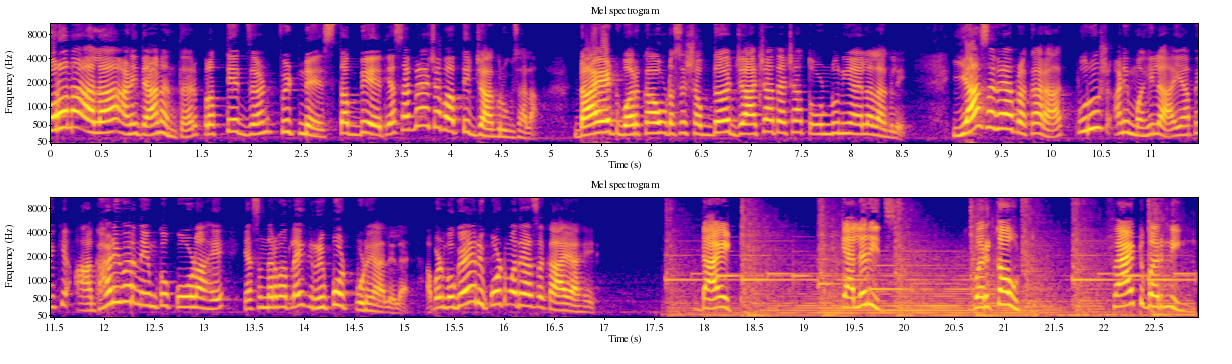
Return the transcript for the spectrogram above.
कोरोना आला आणि त्यानंतर प्रत्येक जण फिटनेस तब्येत या सगळ्याच्या बाबतीत जागरूक झाला. डाएट वर्कआउट असे शब्द ज्याच्या त्याच्या तोंडून यायला लागले. या सगळ्या प्रकारात पुरुष आणि महिला यापैकी आघाडीवर नेमकं कोण आहे या संदर्भातला एक रिपोर्ट पुढे आलेला आहे. आपण बघूया रिपोर्टमध्ये असं काय आहे. Diet calories workout fat burning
